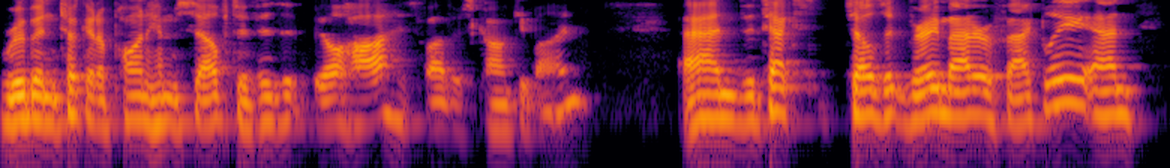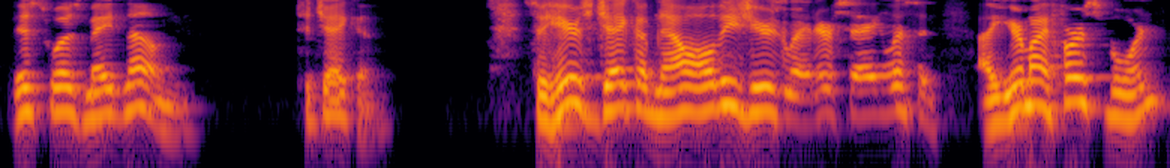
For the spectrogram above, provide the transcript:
Reuben took it upon himself to visit Bilhah, his father's concubine. And the text tells it very matter of factly, and this was made known to Jacob. So here's Jacob now, all these years later, saying, Listen, uh, you're my firstborn.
